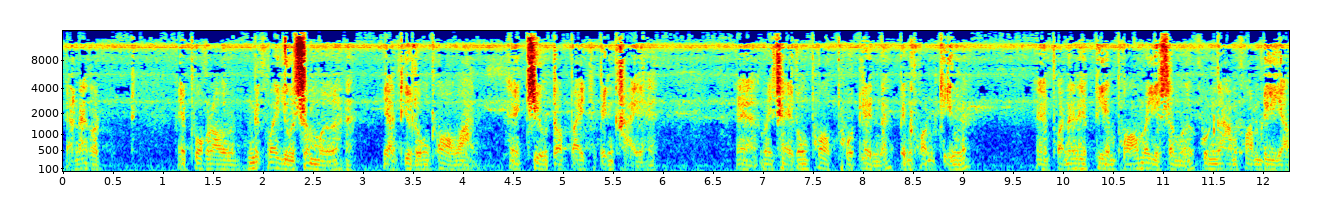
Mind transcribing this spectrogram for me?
อย่างนั้นก็ให้พวกเรานึกไว่าอยู่เสมอนะอย่างที่หลวงพ่อว่าให้คิวต่อไปจะเป็นใครนะไม่ใช่หลวงพ่อพูดเล่นนะเป็นความจริงนะ เพราะนั้นให้เตรียมพร้อมมาอยู่เสมอคุณงามความดีอย่า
